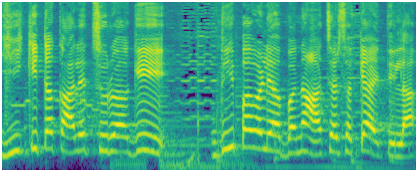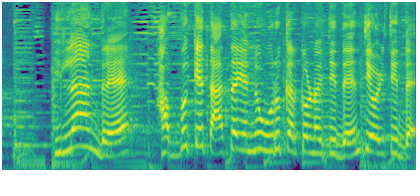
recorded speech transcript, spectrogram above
ಈಕಿತ ಕಾಲೇಜ್ ಶುರುವಾಗಿ ದೀಪಾವಳಿ ಹಬ್ಬನ ಆಚರಿಸಕ್ಕೆ ಆಯ್ತಿಲ್ಲ. ಇಲ್ಲ ಅಂದ್ರೆ ಹಬ್ಬಕ್ಕೆ ತಾತಯ್ಯನ್ನು ಊರು ಕರ್ಕೊಂಡು ಹೋಯ್ತಿದ್ದೆ ಅಂತ ಹೇಳ್ತಿದ್ದೆ.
